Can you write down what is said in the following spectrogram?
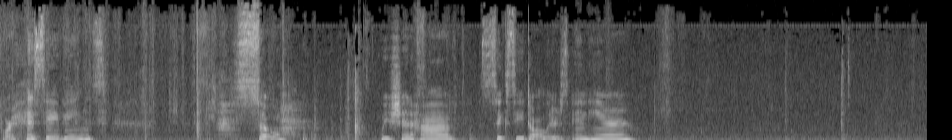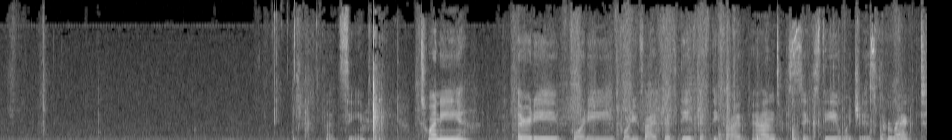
for his savings. So we should have $60 in here. Let's see. 20 30, 40, 45, 50, 55, and 60, which is correct.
